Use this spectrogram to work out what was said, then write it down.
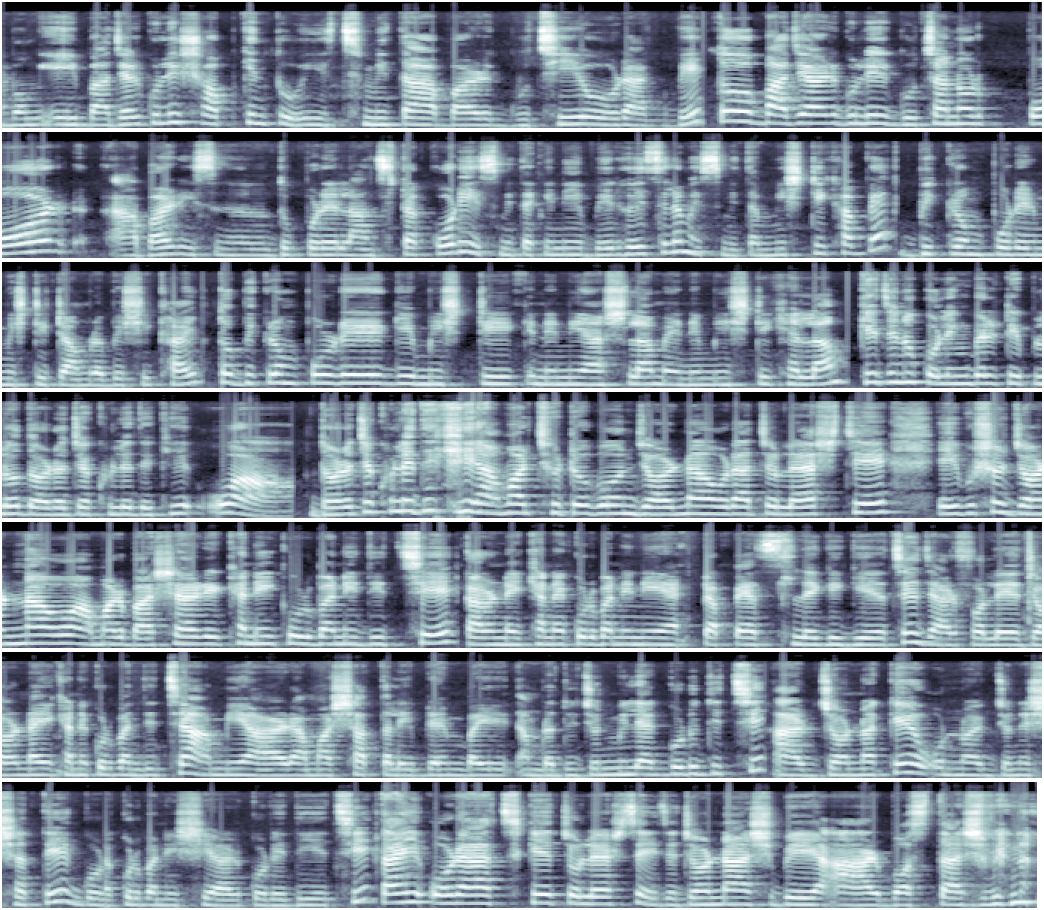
এবং এই বাজারগুলি সব কিন্তু স্মিতা আবার গুছিয়েও রাখবে। তো বাজারগুলি গুছানোর পর আবার দুপুরে লাঞ্চটা করে স্মিতাকে নিয়ে বের হয়েছিলাম। স্মিতা মিষ্টি খাবে। বিক্রমপুরের মিষ্টিটা আমরা বেশি খাই। তো বিক্রমপুরে গিয়ে মিষ্টি কিনে নিয়ে আসলাম, এনে মিষ্টি খেলাম। কে যেন কলিং বেল টিপলো, দরজা খুলে দেখি ওয়া দরজা খুলে দেখি আমার ছোট বোন ঝর্ণা, ওরা চলে আসছে। এই বছর ঝর্ণাও আমার বাসার এখানেই কোরবানি দিচ্ছে। কারণ এখানে কোরবানি নিয়ে একটা প্যাচ লেগে গিয়েছে, যার ফলে ঝর্ণা এখানে কোরবানি দিচ্ছে, আমি আর আমার সাততালে ইব্রাহিম ভাই, আমরা দুজন মিলে এক গরু দিচ্ছি, আর জর্নাকে অন্য একজনের সাথে কোরবানি শেয়ার করে দিয়েছি। তাই ওরা আজকে চলে আসছে, এই যে ঝর্ণা আসবে, আর বস্তা আসবে না।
